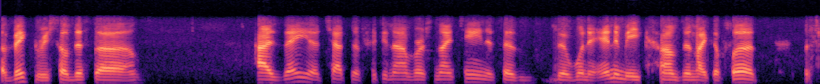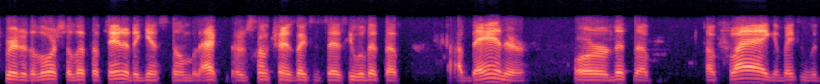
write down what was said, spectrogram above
of victory. So this uh, Isaiah chapter 59 verse 19 it says that when the enemy comes in like a flood, the spirit of the Lord shall lift up standard against them. Or some translation says he will lift up a banner or lift up a flag, and basically what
